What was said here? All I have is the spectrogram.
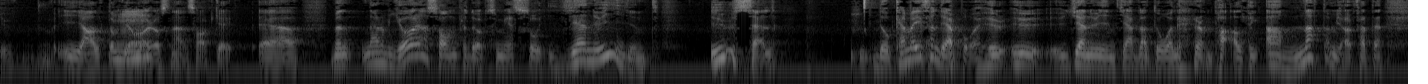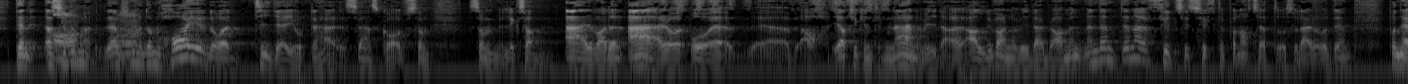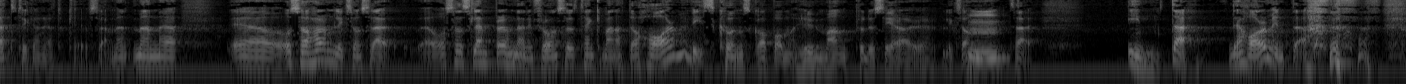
i allt de gör och såna här saker. Eh, men när de gör en sån produkt som är så genuint usel, då kan man ju fundera på hur, hur genuint jävla dåliga är de på allting annat de gör. För att den, den, alltså Ja, de, alltså de har ju då tidigare gjort den här Svensk Golf som, som liksom är vad den är. Och, och eh, ja, jag tycker inte den är något vidare, aldrig varit något vidare bra. Men, men den, den har fyllt sitt syfte på något sätt och sådär. Och den, på nätet tycker jag den är rätt okej och sådär. Men, men eh, eh, och så har de liksom sådär, och så släpper de den ifrån så tänker man att då har de en viss kunskap om hur man producerar liksom så här. Inte. Det har de inte.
